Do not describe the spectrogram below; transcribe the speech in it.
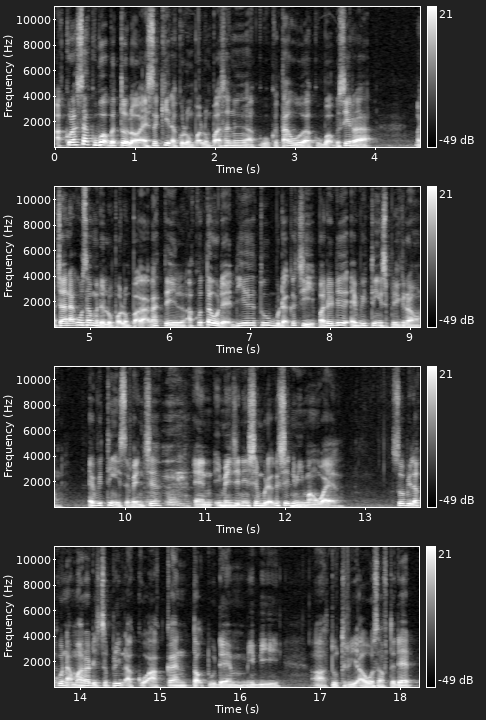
Aku rasa aku buat betul lah. As a kid aku lompat-lompat sana Aku ketawa Aku buat berserak Macam anak aku sama Dia lompat-lompat kat katil. Aku tahu that Dia tu budak kecil. Pada dia everything is playground. Everything is adventure. And imagination budak kecil ni memang wild. So bila aku nak marah disiplin Aku akan talk to them Maybe 2-3 uh, hours after that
